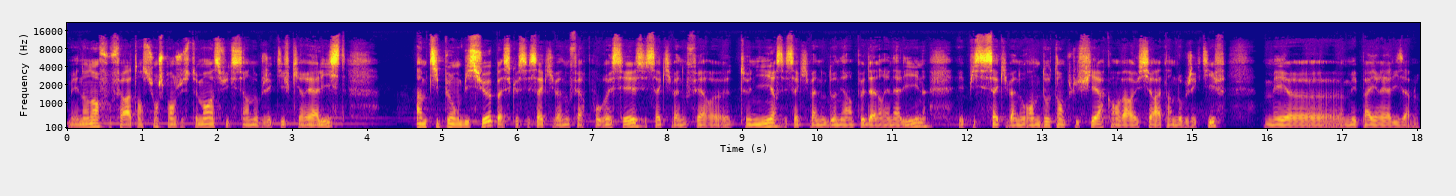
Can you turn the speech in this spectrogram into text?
Mais non, non, faut faire attention, je pense justement à se fixer un objectif qui est réaliste un petit peu ambitieux parce que c'est ça qui va nous faire progresser, c'est ça qui va nous faire euh, tenir, c'est ça qui va nous donner un peu d'adrénaline et puis c'est ça qui va nous rendre d'autant plus fiers quand on va réussir à atteindre l'objectif, mais euh, mais pas irréalisable.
